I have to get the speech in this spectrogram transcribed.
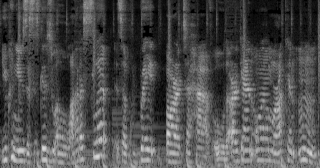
you can use this, this gives you a lot of slip. It's a great bar to have. Oh, the argan oil, Moroccan, mmm.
